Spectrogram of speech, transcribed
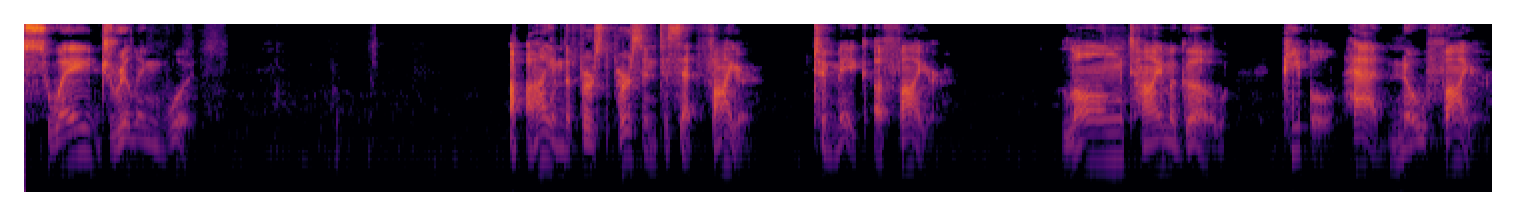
Sway drilling wood. I am the first person to set fire, to make a fire. Long time ago, people had no fire.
